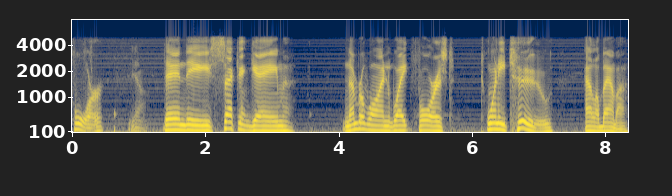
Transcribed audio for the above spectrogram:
four. Yeah. Then the second game, number one, Wake Forest twenty-two, Alabama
